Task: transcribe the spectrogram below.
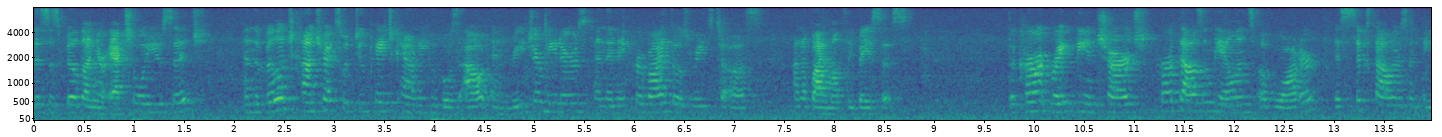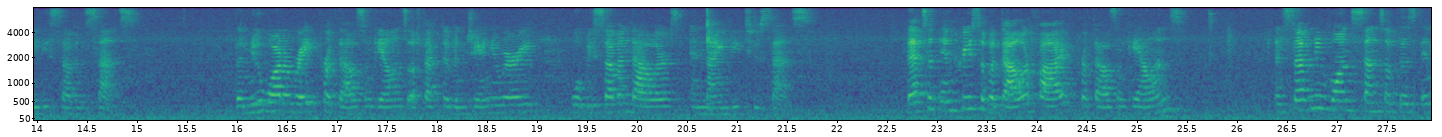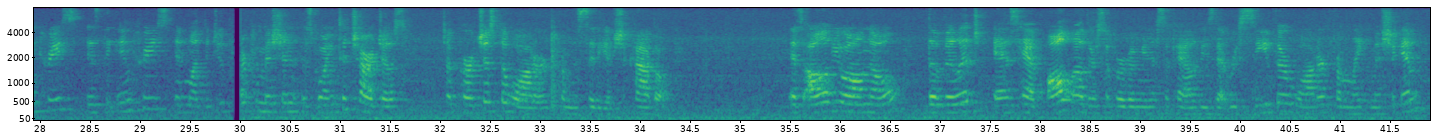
This is billed on your actual usage, and the village contracts with DuPage County who goes out and reads your meters, and then they provide those reads to us on a bi-monthly basis. The current rate being charged per thousand gallons of water is $6.87. The new water rate per thousand gallons effective in January will be $7.92. That's an increase of $1.05 per thousand gallons. And 71 cents of this increase is the increase in what the DuPage Water Commission is going to charge us to purchase the water from the city of Chicago. As all of you all know, the village, as have all other suburban municipalities that receive their water from Lake Michigan,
